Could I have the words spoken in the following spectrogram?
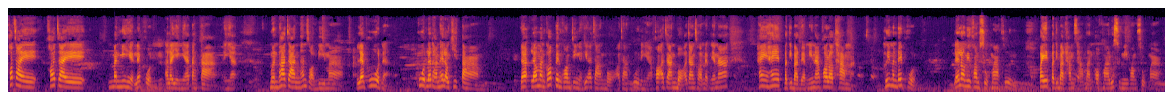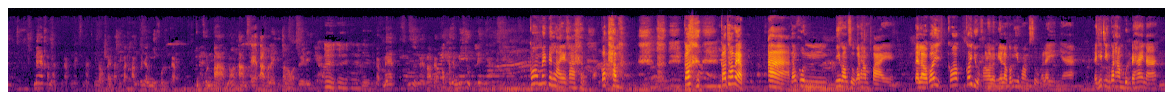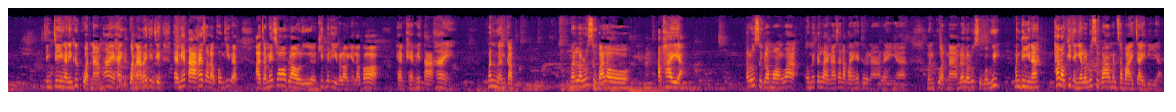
เข้าใจเข้าใจมันมีเหตุและผลอะไรอย่างเงี้ยต่าง ๆ อย่างเงี้ย เหมือนพระอาจารย์ท่านสอนดีมาก และพูดเนี่ยพูดแล้วทำให้เราคิดตาม แล้วแล้วมันก็เป็นความจริงอย่างที่อาจารย์บอกอาจารย์พูดอย่างเงี้ยพออาจารย์บอกอาจารย์สอนแบบเนี้ยนะให้ให้ปฏิบัติแบบนี้นะพอเราทำอะเฮ้ยมันได้ผล และเรามีความสุขมากขึ้น ไปปฏิบัติธรรมสามวันออกมารู้สึกมีความสุขมาก แม่ขนาดแบบในขณะที่เราไปปฏิบัติธรรมก็ยังมีคนแบบคนบาปเนาะตามแท้ตามอะไรอยู่ตลอดเลยอะไรอย่างเงี้ยอืมอืมอืมอืมแบบแม่รู้สึกไงบ้างแบบเขาก็ยังไม่หยุดอะไรอย่างเงี้ยก็ไม่เป็นไรค่ะ ก็ทำก็ก็ถ้าแบบ อ่า ถ้าคุณมีความสุขก็ทำไป แต่เราก็ก็ก็อยู่ของเราแบบนี้เราก็มีความสุขอะไรอย่างเงี้ยแต่ที่จริงก็ทำบุญไปให้นะ อืม จริง ๆ อันนี้คือกรวดน้ำให้ให้กรวดน้ำให้จริง ๆแผ่เมตตาให้สำหรับคนที่แบบ อาจจะไม่ชอบเราหรือคิดไม่ดีกับเราอย่างเงี้ยแล้วก็แผ่แผ่เมตตาให้ มันเหมือนกับ เหมือนเรารู้สึกว่าเราอภัยอะเรารู้สึกเรามองว่าเออไม่เป็นไรนะฉันอภัยให้เธอนะอะไรอย่างเงี้ยเหมือนกรวดน้ำแล้วเรารู้สึกว่าเฮ้ยมันดีนะ ถ้าเราคิดอย่างเงี้ยเรารู้สึกว่ามันสบายใจดีอะ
